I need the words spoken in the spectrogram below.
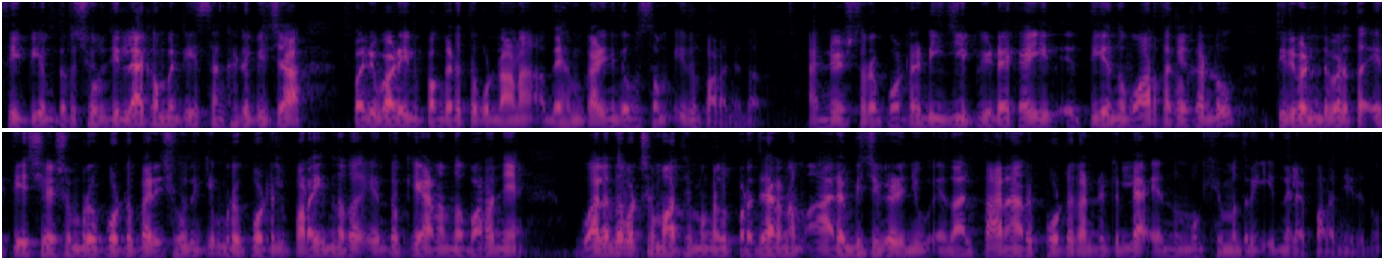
സി പി എം തൃശൂർ ജില്ലാ കമ്മിറ്റി സംഘടിപ്പിച്ച പരിപാടിയിൽ പങ്കെടുത്തുകൊണ്ടാണ് അദ്ദേഹം കഴിഞ്ഞ ദിവസം ഇത് പറഞ്ഞത്. അന്വേഷണ റിപ്പോർട്ട് ഡി ജി പിയുടെ കയ്യിൽ എത്തിയെന്ന് വാർത്തകൾ കണ്ടു. തിരുവനന്തപുരത്ത് എത്തിയ ശേഷം റിപ്പോർട്ട് പരിശോധിക്കും. റിപ്പോർട്ടിൽ പറയുന്നത് എന്തൊക്കെയാണെന്ന് പറഞ്ഞ് വലതുപക്ഷ മാധ്യമങ്ങൾ പ്രചാരണം ആരംഭിച്ചു കഴിഞ്ഞു. എന്നാൽ താൻ ആ റിപ്പോർട്ട് കണ്ടിട്ടില്ല എന്നും മുഖ്യമന്ത്രി ഇന്നലെ പറഞ്ഞിരുന്നു.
